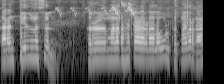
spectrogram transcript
कारण तेल नसल. तर मला धार काढायला उडकत नाही बरं का.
